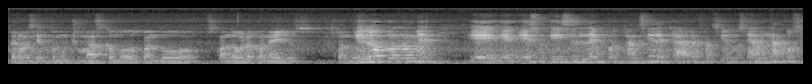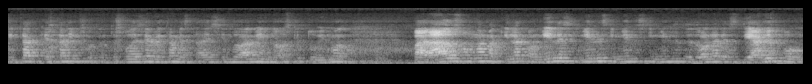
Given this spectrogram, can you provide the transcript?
pero me siento mucho más cómodo cuando, pues, cuando hablo con ellos. Cuando Qué loco, no, men. Eh, eh, eso que dices, la importancia de cada refacción. O sea, una cosita que tan importante puede ser. Ahorita me está diciendo Alvin, ¿no? Es que tuvimos parados una maquila con miles y miles y miles y miles de dólares diarios por,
